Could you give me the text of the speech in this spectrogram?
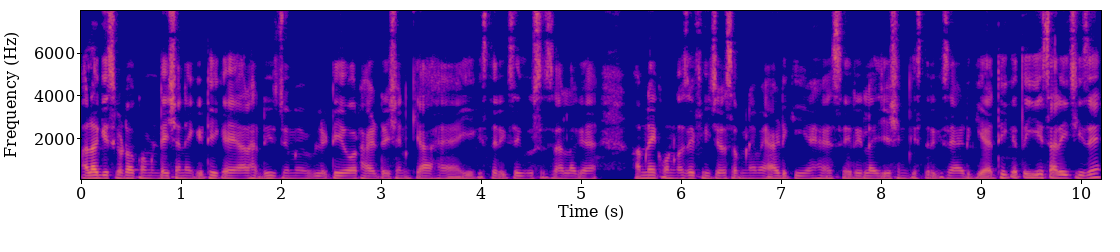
अलग इसका डॉक्यूमेंटेशन है कि ठीक है यार रिज्यूमेबिलिटी और हाइड्रेशन क्या है, ये किस तरीके से एक दूसरे से अलग है, हमने कौन कौन से फीचर्स अपने में ऐड किए हैं रियलाइजेशन किस तरीके से ऐड किया है, ठीक है तो ये सारी चीज़ें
